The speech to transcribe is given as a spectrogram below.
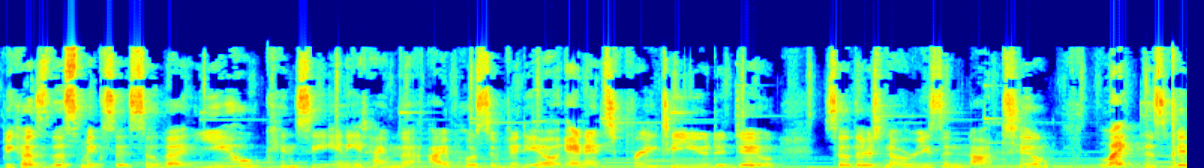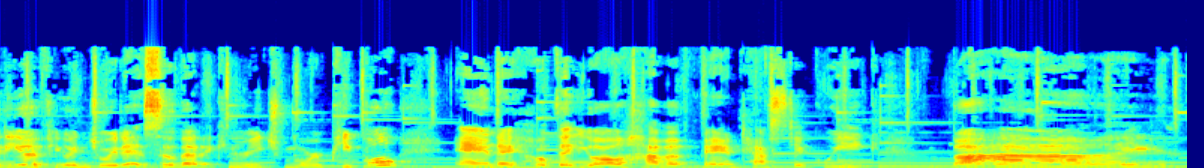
because this makes it so that you can see anytime that I post a video and it's free to you to do. So there's no reason not to. Like this video if you enjoyed it so that it can reach more people. And I hope that you all have a fantastic week. Bye!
